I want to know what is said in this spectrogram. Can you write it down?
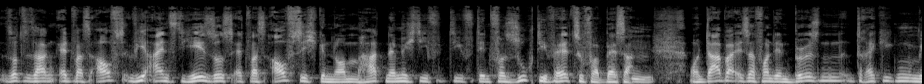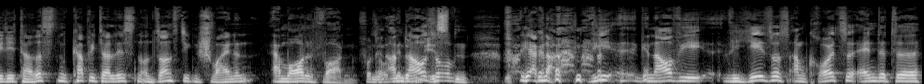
sozusagen etwas auf, wie einst Jesus etwas auf sich genommen hat, nämlich die, die, den Versuch, die Welt zu verbessern. Und dabei ist er von den bösen, dreckigen Militaristen, Kapitalisten und sonstigen Schweinen ermordet worden. Von den anderen Isten. Ja, genau. Wie, äh, genau wie, wie Jesus am Kreuze endete,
